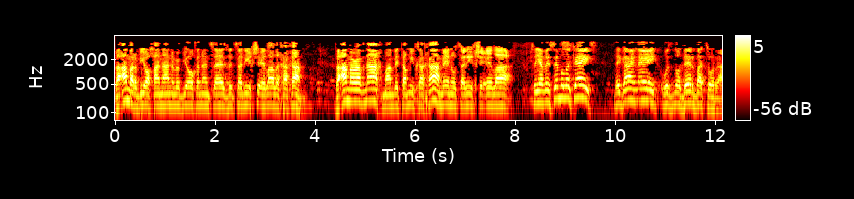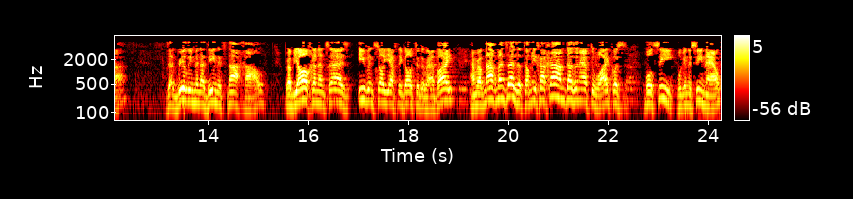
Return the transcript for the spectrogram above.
Va'amar Rabbi Yochanan, and Rabbi Yochanan says v'tzarich she'ela lechacham. Va'amar Rav Nachman v'tamid chacham eno tzarich she'ela. So you have a similar case. The guy made was noder batorah. That really minadin it's not chal. Rabbi Yochanan says even so you have to go to the rabbi, and Rav Nachman says that tamid chacham doesn't have to. Why? Because we'll see. We're going to see now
